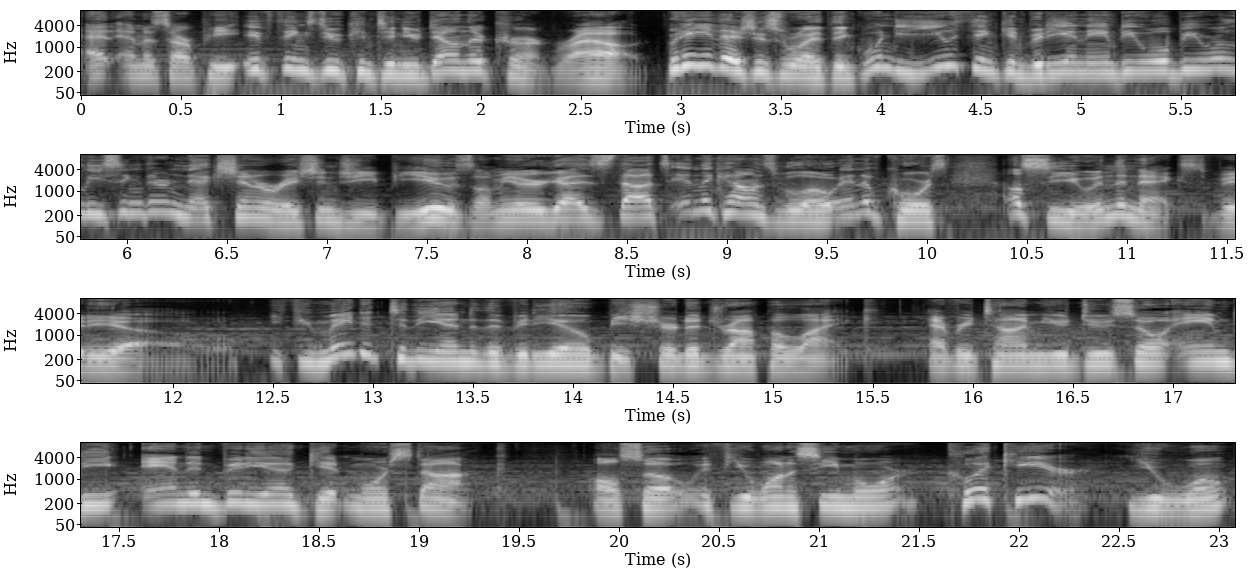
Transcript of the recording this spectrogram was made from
at MSRP if things do continue down their current route. But hey, that's just what I think. When do you think NVIDIA and AMD will be releasing their next generation GPUs? Let me know your guys' thoughts in the comments below, and of course, I'll see you in the next video. If you made it to the end of the video, be sure to drop a like. Every time you do so, AMD and NVIDIA get more stock. Also, if you want to see more, click here. You won't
